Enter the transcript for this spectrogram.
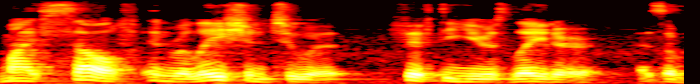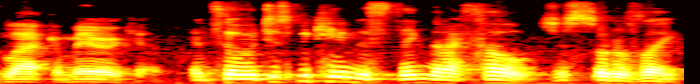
myself in relation to it 50 years later as a black American. And so it just became this thing that I felt just sort of like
